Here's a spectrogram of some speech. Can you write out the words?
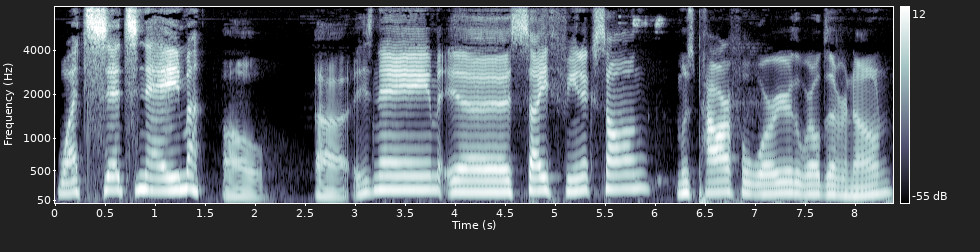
What's its name? Oh, uh, his name is Scythe Phoenix Song, most powerful warrior the world's ever known.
